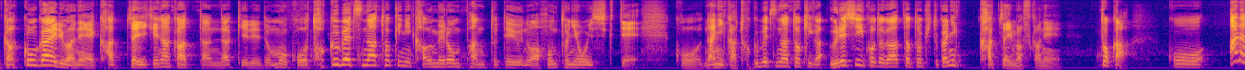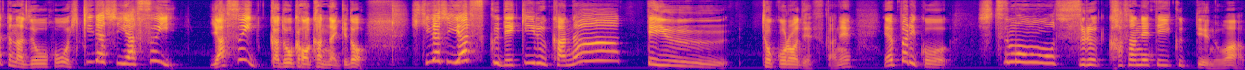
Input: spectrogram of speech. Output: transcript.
学校帰りはね、買っちゃいけなかったんだけれども、こう、特別な時に買うメロンパンっていうのは本当に美味しくて、こう、何か特別な時が、嬉しいことがあった時とかに買っちゃいますかね。とか、こう、新たな情報を引き出しやすい、安いかどうかわかんないけど、引き出しやすくできるかなっていうところですかね。やっぱりこう、質問をする、重ねていくっていうのは、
